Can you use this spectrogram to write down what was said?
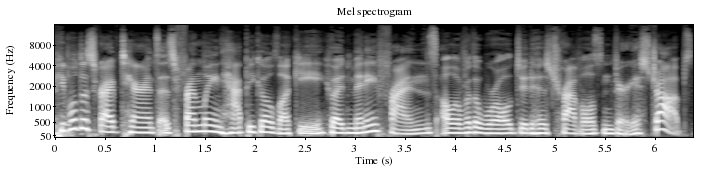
People describe Terrence as friendly and happy go lucky, who had many friends all over the world due to his travels and various jobs.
